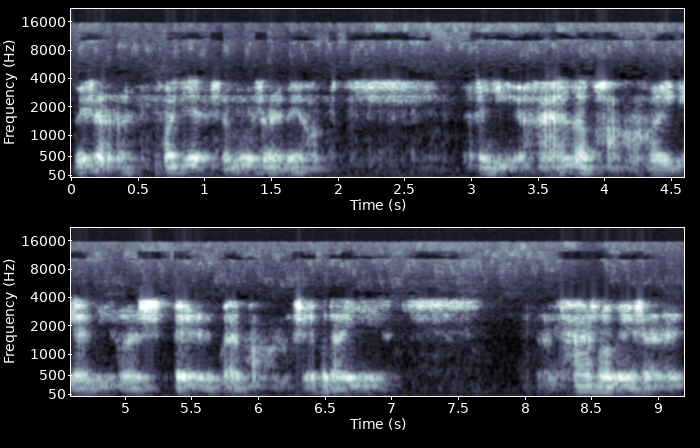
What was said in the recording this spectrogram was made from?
没事儿，放心，什么事儿也没有。这女孩子跑好几天，你说被人拐跑了，谁不担心？他说没事儿，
